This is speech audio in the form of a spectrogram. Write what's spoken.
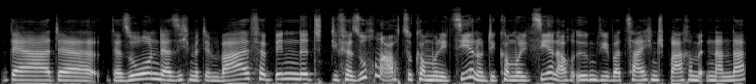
der, der, der Sohn, der sich mit dem Wal verbindet, die versuchen auch zu kommunizieren und die kommunizieren auch irgendwie über Zeichensprache miteinander.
